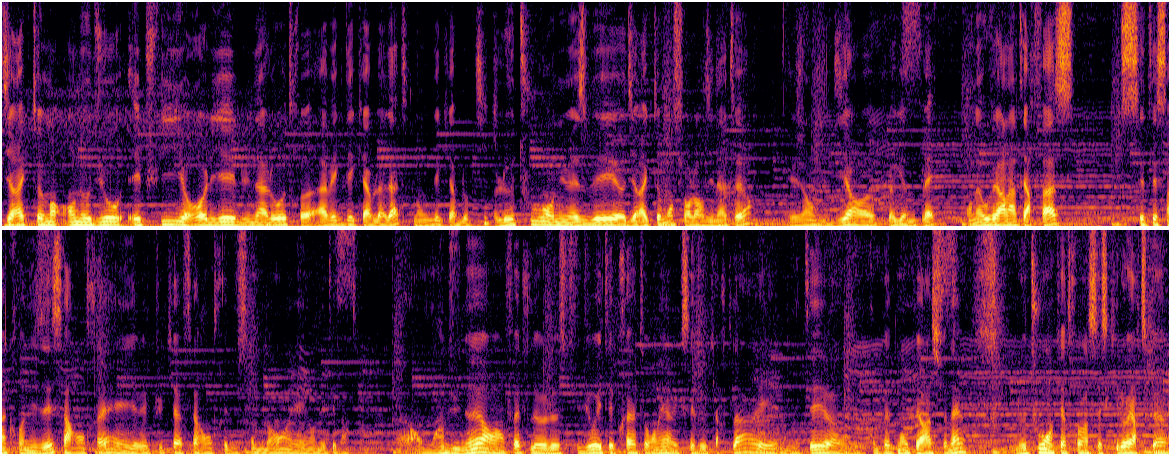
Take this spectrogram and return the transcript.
directement en audio et puis reliés l'une à l'autre avec des câbles à date, donc des câbles optiques. Le tout en USB euh, directement sur l'ordinateur. Et j'ai envie de dire plug and play. On a ouvert l'interface, c'était synchronisé, ça rentrait et il n'y avait plus qu'à faire rentrer du son dedans et on était parti en moins d'une heure, en fait, le, studio était prêt à tourner avec ces deux cartes-là et on était euh, complètement opérationnel. Le tout en 96 kHz quand même.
